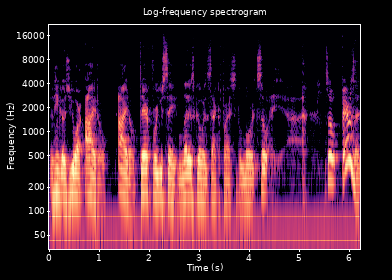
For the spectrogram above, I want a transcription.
And he goes you are idle idle therefore you say let us go and sacrifice to the Lord. So uh, so Pharaoh's a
